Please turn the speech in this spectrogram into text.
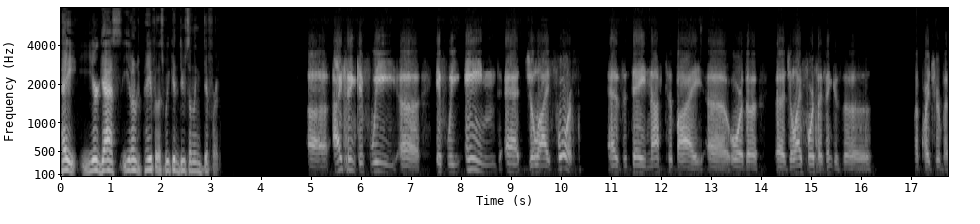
Hey, your gas, you don't have to pay for this. We can do something different. Uh, I think if we uh, if we aimed at July Fourth as a day not to buy, uh, or the uh, July 4th, I think, is the, not quite sure, but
